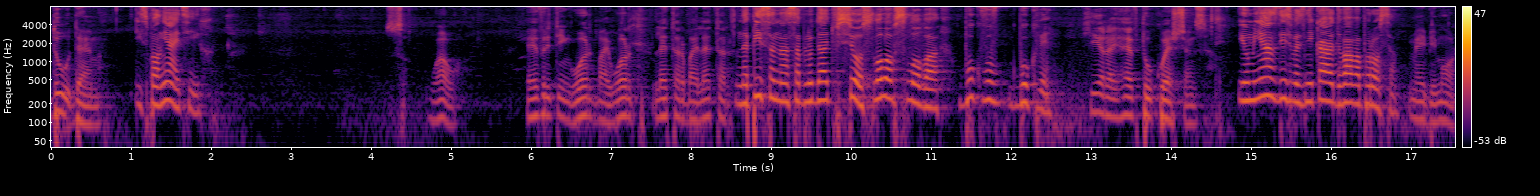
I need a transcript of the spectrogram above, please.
do them. Исполняйте их. So, wow. Everything word by word, letter by letter. Написано соблюдать все, слово в слово, букву в- к букве. Here I have two questions, И у меня здесь возникают два вопроса. maybe more.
